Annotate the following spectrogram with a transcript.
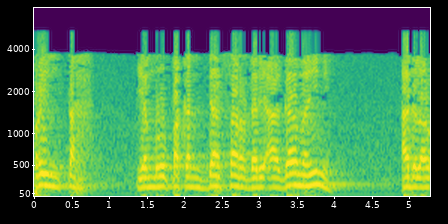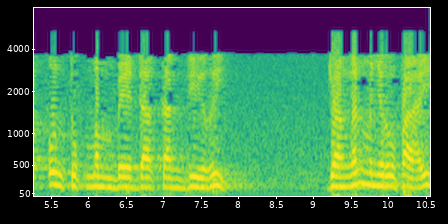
Perintah yang merupakan dasar dari agama ini adalah untuk membedakan diri. Jangan menyerupai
